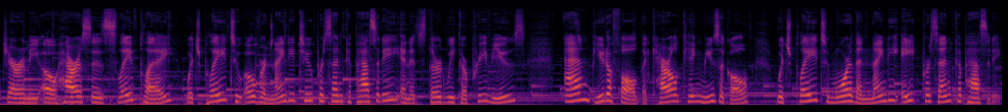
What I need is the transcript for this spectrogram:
Jeremy O. Harris's Slave Play, which played to over 92% capacity in its third week of previews, and Beautiful, the Carole King musical, which played to more than 98% capacity.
